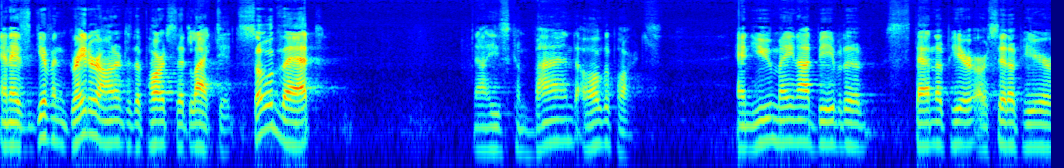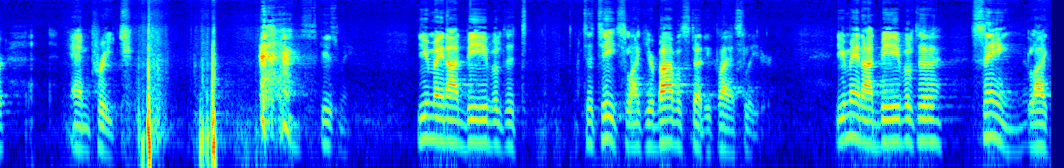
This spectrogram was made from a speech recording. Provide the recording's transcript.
and has given greater honor to the parts that lacked it, so that, now He's combined all the parts. And you may not be able to stand up here or sit up here and preach. Excuse me. You may not be able to, to teach like your Bible study class leader. You may not be able to sing like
